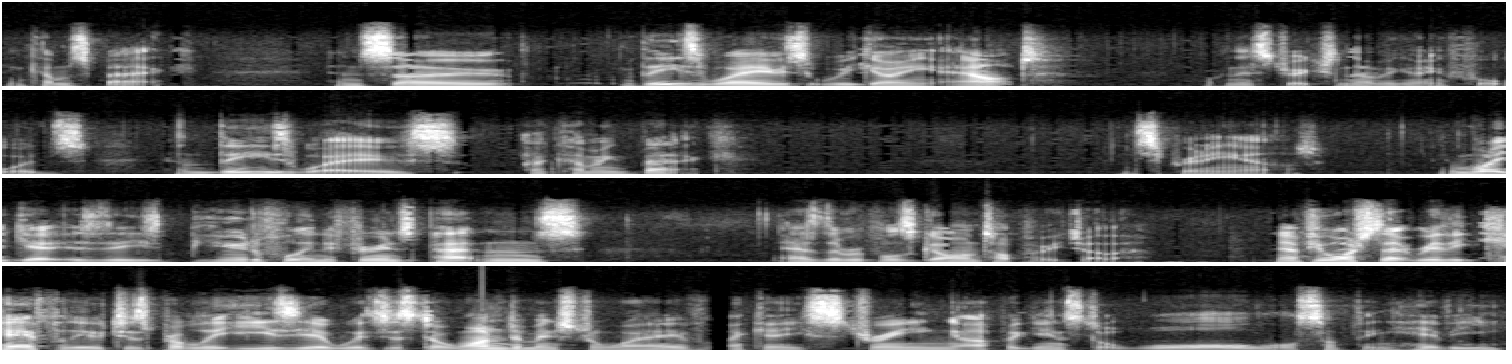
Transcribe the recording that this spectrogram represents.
and comes back. And so these waves will be going out, or in this direction they'll be going forwards, and these waves are coming back and spreading out. And what you get is these beautiful interference patterns as the ripples go on top of each other. Now if you watch that really carefully, which is probably easier with just a one-dimensional wave, like a string up against a wall or something heavy,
